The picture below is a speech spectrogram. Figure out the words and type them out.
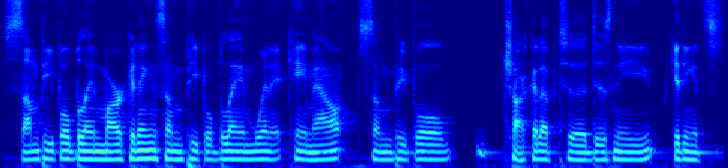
Some people blame marketing, some people blame when it came out, some people chalk it up to Disney getting its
